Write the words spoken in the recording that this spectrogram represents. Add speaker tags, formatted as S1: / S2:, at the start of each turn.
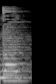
S1: like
